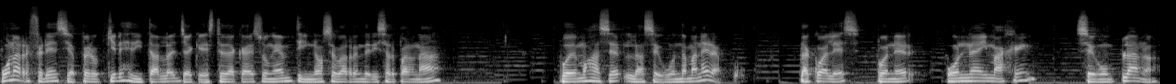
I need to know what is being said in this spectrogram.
una referencia pero quieres editarla, ya que este de acá es un empty y no se va a renderizar para nada, podemos hacer la segunda manera, la cual es poner una imagen según plano.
